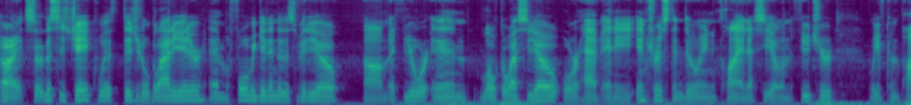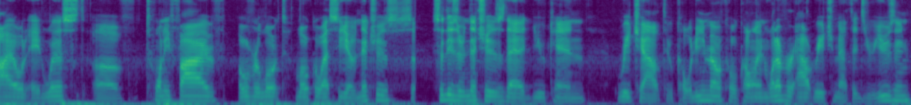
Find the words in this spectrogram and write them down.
Alright, so this is Jake with Digital Gladiator, and before we get into this video, um, if you're in local SEO or have any interest in doing client SEO in the future, we've compiled a list of 25 overlooked local SEO niches. So, so these are niches that you can reach out through cold email, cold calling, whatever outreach methods you're using.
